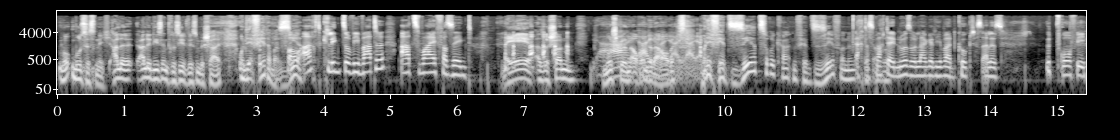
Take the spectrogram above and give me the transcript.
mu muss es nicht. Alle, alle, die es interessiert, wissen Bescheid. Und der fährt aber sehr. V8 klingt so wie Watte, A2 versenkt. Nee, also schon Ja, Muskeln auch ja, unter der Haube. ja. Aber der fährt sehr zurückhaltend, fährt sehr vernünftig. Ach, das macht also, er nur, solange jemand guckt. Das ist alles Profi.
